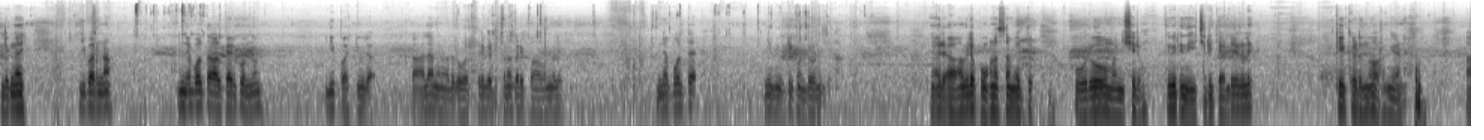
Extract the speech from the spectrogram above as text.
അല്ലെങ്കിൽ ഈ പറഞ്ഞ ഇന്നെ പോലത്തെ ആൾക്കാർക്കൊന്നും ഇനി പറ്റൂല. കാലം അങ്ങനെ അവിടെ ഒത്തിരി കിടക്കണ കടി പാവങ്ങൾ എന്നെ പോലത്തെ ഇനി നീട്ടി കൊണ്ടുപോകണില്ല ഞാൻ രാവിലെ പോണ സമയത്ത് ഓരോ മനുഷ്യരും ഇതുവരെ നീച്ചിട്ട് ചണ്ടിരങ്ങൾ ഒക്കെ കിടന്ന് ഉറങ്ങുകയാണ്. ആ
